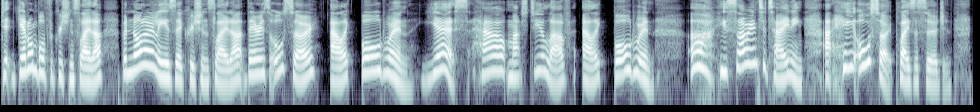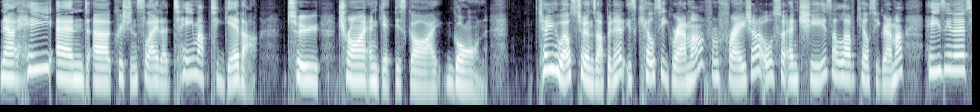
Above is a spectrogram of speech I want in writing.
get on board for Christian Slater. But not only is there Christian Slater, there is also Alec Baldwin. Yes, how much do you love Alec Baldwin? Oh, he's so entertaining. Uh, he also plays a surgeon. Now, he and uh, Christian Slater team up together to try and get this guy gone. Tell you who else turns up in it is Kelsey Grammer from Frasier, also and Cheers. I love Kelsey Grammer. He's in it.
